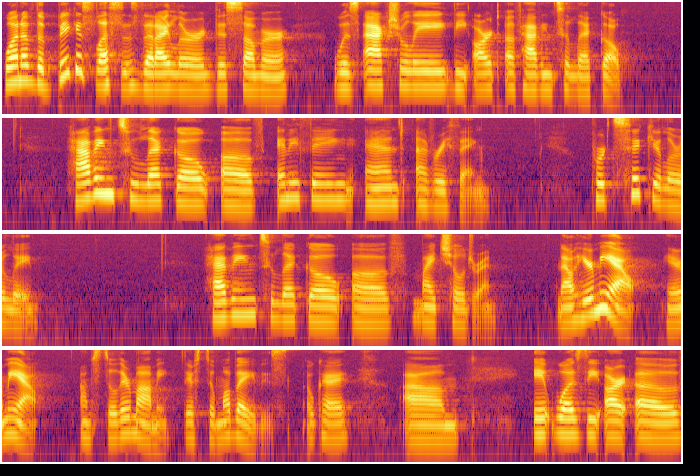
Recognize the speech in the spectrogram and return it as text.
One of the biggest lessons that I learned this summer was actually the art of having to let go having to let go of anything and everything, particularly having to let go of my children. Now, hear me out. Hear me out. I'm still their mommy. They're still my babies. Okay. Um, it was the art of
